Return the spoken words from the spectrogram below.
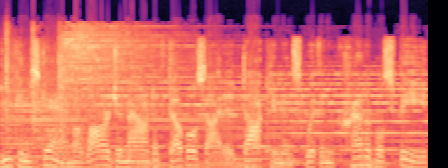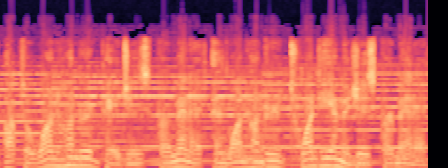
You can scan a large amount of double-sided documents with incredible speed up to 100 pages per minute and 120 images per minute.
